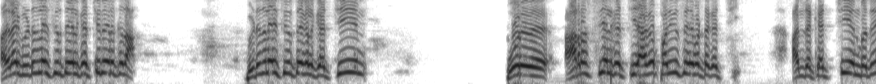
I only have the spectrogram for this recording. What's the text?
அதெல்லாம் விடுதலை சிறுத்தைகள் கட்சியில இருக்குதான். விடுதலை சிறுத்தைகள் கட்சி ஒரு அரசியல் கட்சியாக பதிவு செய்யப்பட்ட கட்சி. அந்த கட்சி என்பது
